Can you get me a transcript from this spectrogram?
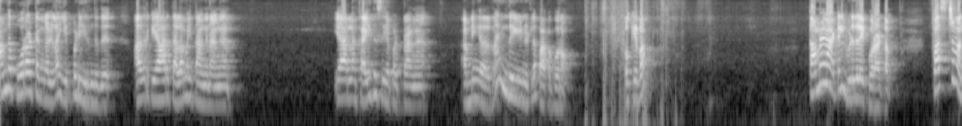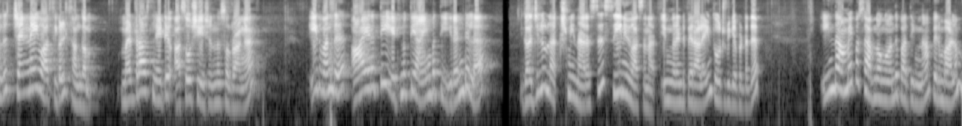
அந்த போராட்டங்கள்லாம் எப்படி இருந்தது? அதற்கு யார் தலைமை தாங்கினாங்க? யாரெல்லாம் கைது செய்யப்பட்டாங்க? அப்படிங்கிறது தான் இந்த யூனிட்டில் பார்க்க போகிறோம் ஓகேவா தமிழ்நாட்டில் விடுதலை போராட்டம். ஃபஸ்ட்டு வந்து சென்னை வாசிகள் சங்கம் மெட்ராஸ் நேட்டிவ் அசோசியேஷன் சொல்கிறாங்க இது வந்து ஆயிரத்தி எட்நூற்றி ஐம்பத்தி இரண்டில் கஜிலு லக்ஷ்மி நரசு சீனிவாசனர் இவங்க ரெண்டு பேராலையும் தோற்றுவிக்கப்பட்டது. இந்த அமைப்பு சார்ந்தவங்க வந்து பார்த்தீங்கன்னா பெரும்பாலும்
